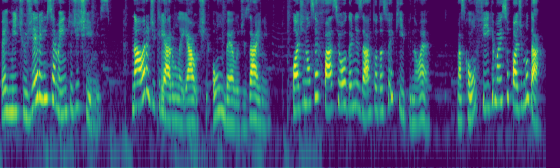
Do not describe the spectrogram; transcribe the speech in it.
Permite o gerenciamento de times. Na hora de criar um layout ou um belo design, Pode não ser fácil organizar toda a sua equipe, não é? Mas com o Figma isso pode mudar.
